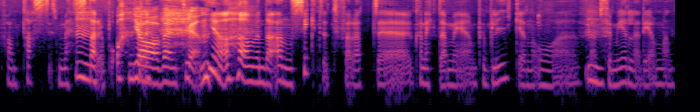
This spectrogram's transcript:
fantastisk mästare på. Ja, verkligen. Ja, använda ansiktet för att eh, connecta med publiken och för att förmedla det man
